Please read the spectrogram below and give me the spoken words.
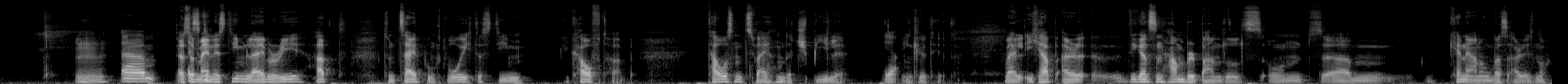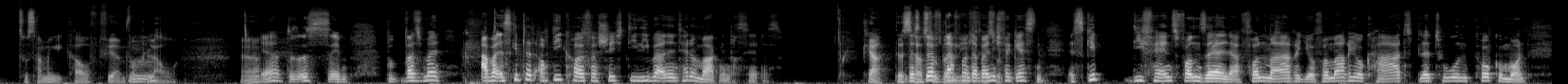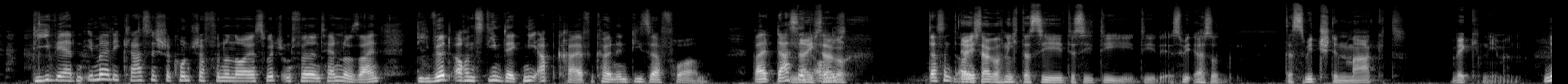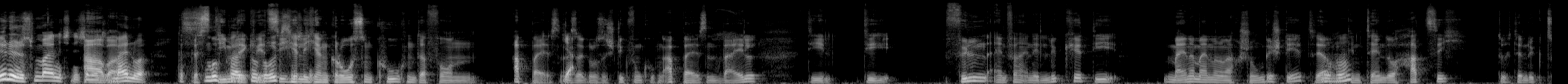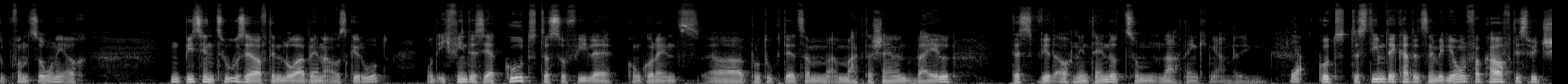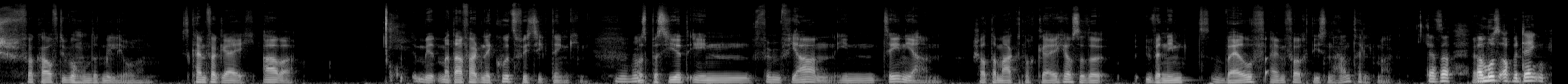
Mhm. Ähm, also meine Steam Library hat zum Zeitpunkt, wo ich das Steam gekauft habe, 1200 Spiele ja. inkludiert. Weil ich habe die ganzen Humble Bundles und ähm, keine Ahnung, was alles noch zusammengekauft für einfach mhm. lau. Ja? ja, das ist es eben. Was ich meine, aber es gibt halt auch die Käuferschicht, die lieber an Nintendo-Marken interessiert ist. Klar, das, das darf, darf man dabei also, nicht vergessen. Es gibt die Fans von Zelda, von Mario, von Mario Kart, Splatoon, Pokémon. Die werden immer die klassische Kundschaft für eine neue Switch und für Nintendo sein. Die wird auch ein Steam Deck nie abgreifen können in dieser Form. Weil das Na, sind auch, nicht, auch, das sind ja, ich sage auch nicht, dass sie, dass sie die, die, also der Switch den Markt wegnehmen. Nee, nee, das meine ich nicht. Aber ich meine nur, das, das muss Steam Deck halt wird sicherlich einen großen Kuchen davon abbeißen, ja. also ein großes Stück vom Kuchen abbeißen, weil die, die füllen einfach eine Lücke, die meiner Meinung nach schon besteht. Ja, mhm. Und Nintendo hat sich durch den Rückzug von Sony auch ein bisschen zu sehr auf den Lorbeeren ausgeruht. Und ich finde es sehr gut, dass so viele Konkurrenzprodukte äh, jetzt am, am, Markt erscheinen, weil das wird auch Nintendo zum Nachdenken anregen. Ja. Gut, das Steam Deck hat jetzt eine Million verkauft, die Switch verkauft über 100 Millionen. Ist kein Vergleich, aber man darf halt nicht kurzfristig denken. Mhm. Was passiert in fünf Jahren, in zehn Jahren? Schaut der Markt noch gleich aus oder übernimmt Valve einfach diesen Handheldmarkt? Ja. Man muss auch bedenken,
